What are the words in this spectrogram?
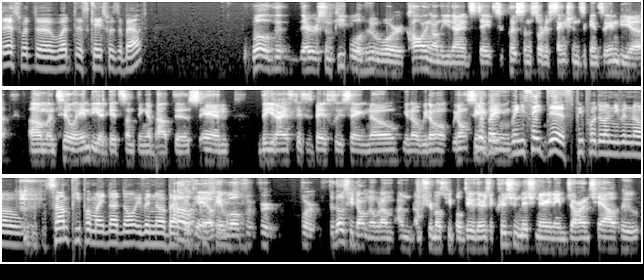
this what the what this case was about? Well, the, there are some people who were calling on the United States to put some sort of sanctions against India um, until India did something about this, and the United States is basically saying no. You know, we don't we don't see yeah, anything. But when you say this, people don't even know. some people might not know even know about. Oh, okay, okay. Well, for, for for for those who don't know what I'm, I'm, I'm sure most people do, there's a Christian missionary named John Chau who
